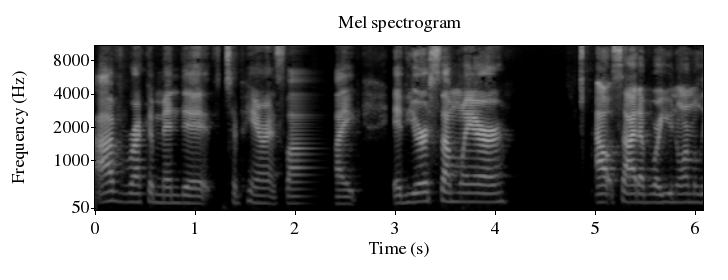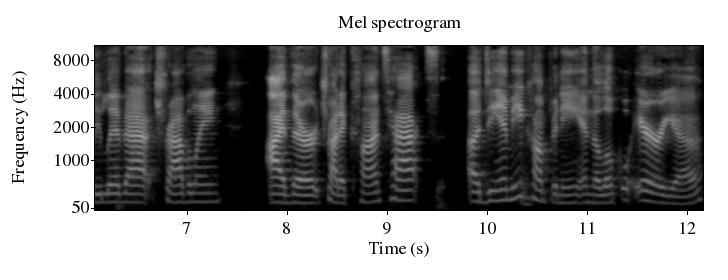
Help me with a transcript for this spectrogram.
i've recommended to parents like, like if you're somewhere outside of where you normally live at traveling either try to contact a dme mm. company in the local area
